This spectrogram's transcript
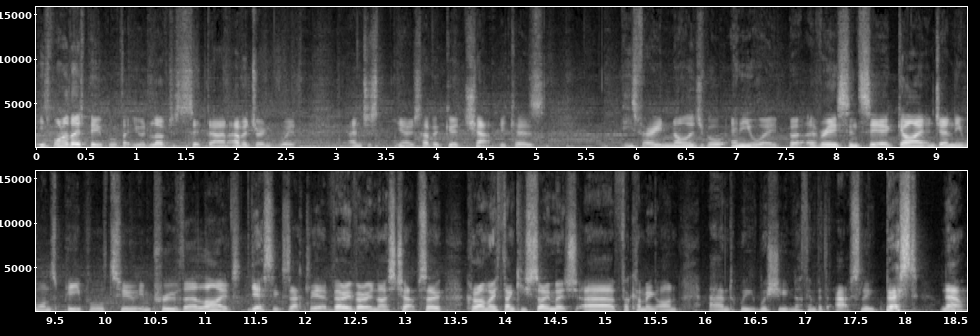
he's one of those people that you would love just to sit down, have a drink with, and just you know just have a good chat because he's very knowledgeable anyway, but a really sincere guy and generally wants people to improve their lives. Yes, exactly. Yeah, very, very nice chap. So, Karamo, thank you so much uh, for coming on, and we wish you nothing but the absolute best. Now,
